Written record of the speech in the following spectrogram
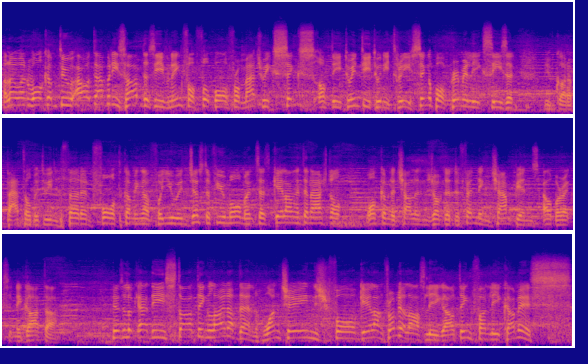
Hello and welcome to our Tampines Hub this evening for football from match week 6 of the 2023 Singapore Premier League season. We've got a battle between third and fourth coming up for you in just a few moments as Geylang International welcome the challenge of the defending champions Albirex Niigata. Here's a look at the starting lineup then. One change for Geylang from their last league outing. Fadli Khamis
